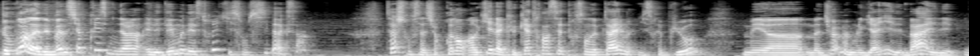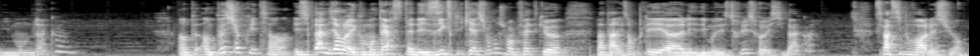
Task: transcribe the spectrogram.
Comme quoi, on a des bonnes surprises, mine de rien. Et les démos destruits qui sont si bas que ça. Ça, je trouve ça surprenant. Ok, il a que 87% d'uptime, il serait plus haut. Mais, euh, tu vois, même le guerrier, il est bas, il, monte bien quand même. Un peu, surpris de ça. Hein. N'hésite pas à me dire dans les commentaires si t'as des explications sur le fait que, bah, par exemple, les, euh, les démos destruits soient aussi bas, quoi. C'est parti pour voir le suivant.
